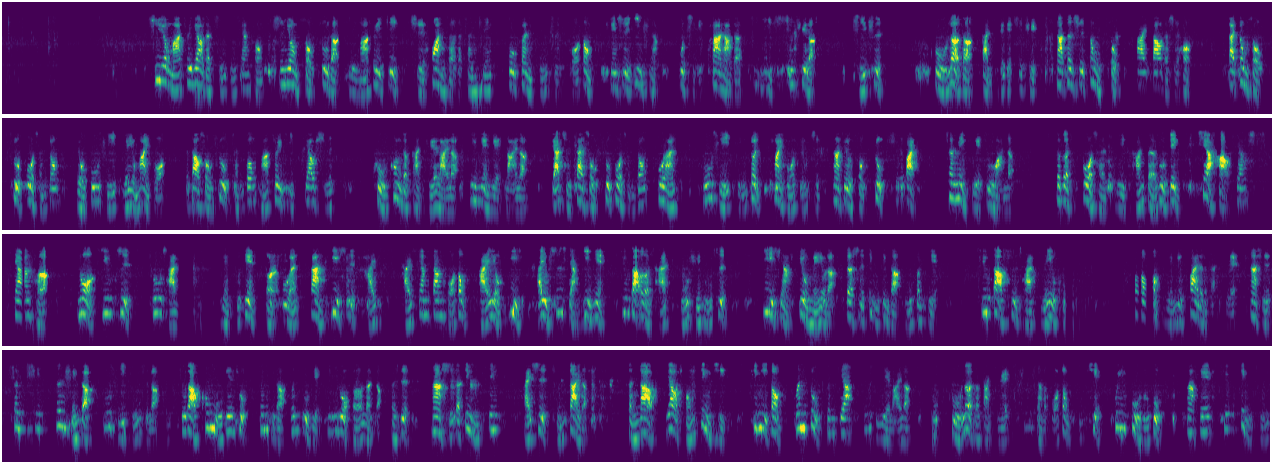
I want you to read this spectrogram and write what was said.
施用麻醉药的情形相同。施用手术的以麻醉剂使患者的身心部分停止活动，先是意想。不起，大脑的记忆失去了；其次，苦乐的感觉也失去。那正是动手开刀的时候，在动手术过程中有呼吸，也有脉搏。直到手术成功，麻醉力消失，苦痛的感觉来了，意念也来了。牙齿在手术过程中突然呼吸停顿，脉搏停止。那就手术失败，生命也就完了。这个过程与禅者入定恰好相相合。若修治初禅，眼不见耳不闻，但意识还还相当活动，还有意还有思想意念，修到二禅无寻无事，意想就没有了。这是定性的无分别。修道四禅没有苦，也没有快乐的感觉。那时身心身形的呼吸停止了，修到空无边处，身体的温度也低落而冷了。可是那时的定心还是存在的。等到要从定起，心一动，温度增加，呼吸也来了，苦苦乐的感觉，想的活动，一切恢复如故。那些修定成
